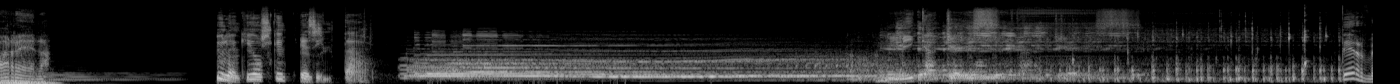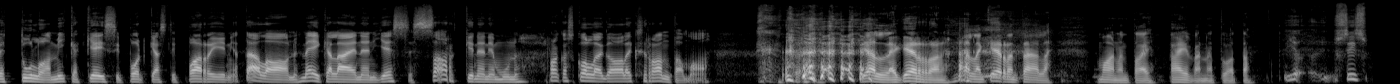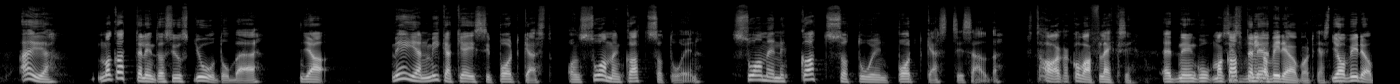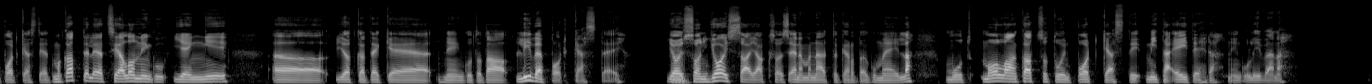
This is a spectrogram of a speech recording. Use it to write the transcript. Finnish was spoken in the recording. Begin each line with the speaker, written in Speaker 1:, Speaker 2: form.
Speaker 1: Areena.
Speaker 2: Yle Kioski esittää.
Speaker 3: Mikä keissi?
Speaker 4: Tervetuloa Mikä keissi podcasti pariin ja täällä on meikäläinen Jesse Sarkkinen ja mun rakas kollega Aleksi Rantamaa.
Speaker 5: jälleen kerran, jälleen kerran täällä maanantai-päivänä tuota.
Speaker 4: Jo, siis äijä, mä kattelin tuossa just YouTubea ja meidän Mikä keissi podcast on Suomen katsotuin, Suomen katsotuin podcast-sisältö.
Speaker 5: Sitä on aika kova fleksi.
Speaker 4: Et niinku, mä
Speaker 5: Siis
Speaker 4: kattelin,
Speaker 5: mikä
Speaker 4: et-
Speaker 5: videopodcast?
Speaker 4: Joo, videopodcasti. Et mä kattelin, että siellä on niinku jengiä, öö, jotka tekee niinku tota live-podcasteja, joissa on joissain jaksoissa enemmän näyttökertoja kuin meillä, mutta me ollaan katsotuin podcasti, mitä ei tehdä niinku livenä.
